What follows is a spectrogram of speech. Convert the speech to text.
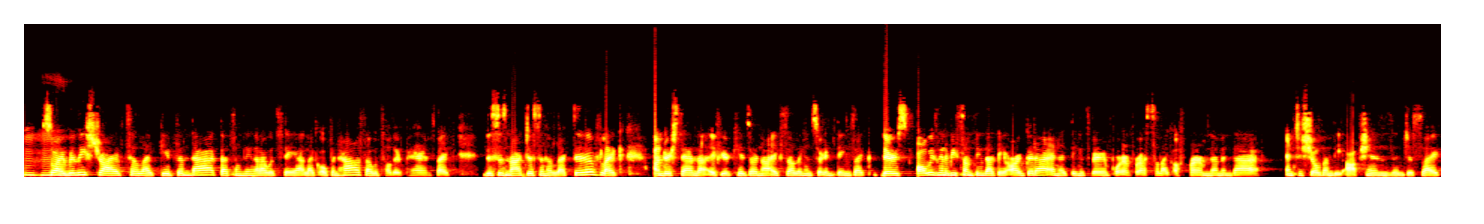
Mm-hmm. So I really strive to like give them that. That's something that I would say at like open house. I would tell their parents like this is not just an elective. Like understand that if your kids are not excelling in certain things, like there's always going to be something that they are good at and I think it's very important for us to like affirm them in that and to show them the options and just like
